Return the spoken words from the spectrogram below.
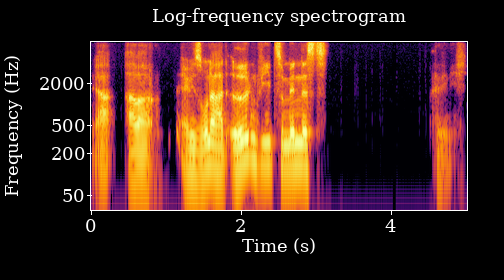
ja, aber Arizona hat irgendwie zumindest, weiß ich nicht.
